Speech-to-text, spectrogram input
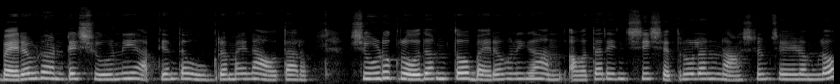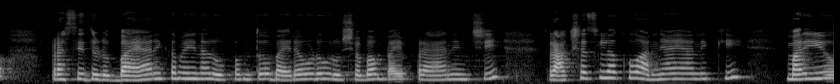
భైరవుడు అంటే శివుని అత్యంత ఉగ్రమైన అవతారం. శివుడు క్రోధంతో భైరవునిగా అవతరించి శత్రువులను నాశనం చేయడంలో ప్రసిద్ధుడు. భయానికమైన రూపంతో భైరవుడు వృషభంపై ప్రయాణించి రాక్షసులకు అన్యాయానికి మరియు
